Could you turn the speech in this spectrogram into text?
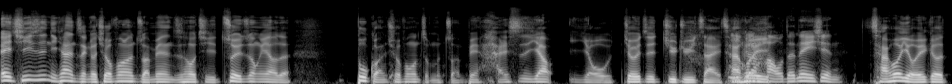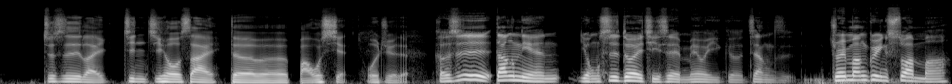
哎、其实你看整个球风的转变之后，其实最重要的，不管球风怎么转变，还是要有就一支巨巨在，才会好的内线。才会有一个就是来进季后赛的保险。我觉得可是当年勇士队其实也没有一个这样子，Draymond Green 算吗？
